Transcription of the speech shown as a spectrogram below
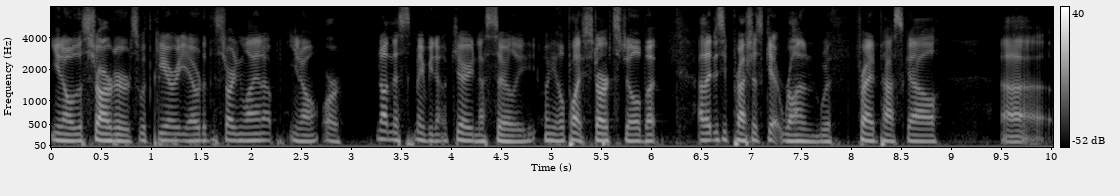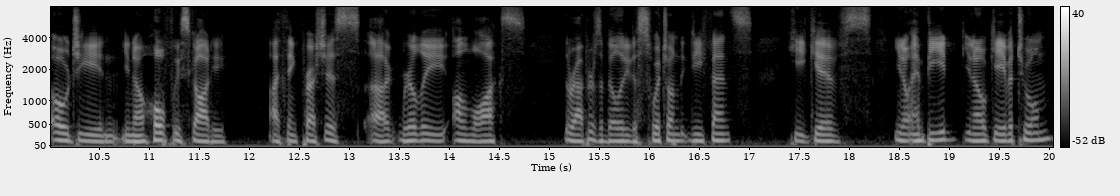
you know, the starters with Gary out of the starting lineup, you know, or not this maybe not Gary necessarily. I mean, he'll probably start still, but I like to see Precious get run with Fred Pascal, uh, OG, and you know hopefully Scottie. I think Precious uh, really unlocks the Raptors' ability to switch on defense. He gives you know Embiid you know gave it to him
